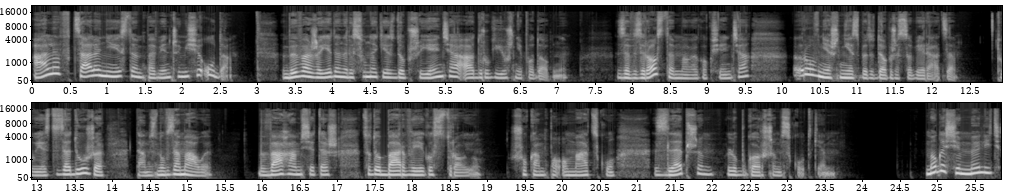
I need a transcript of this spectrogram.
Ale wcale nie jestem pewien, czy mi się uda. Bywa, że jeden rysunek jest do przyjęcia, a drugi już niepodobny. Ze wzrostem małego księcia również niezbyt dobrze sobie radzę. Tu jest za duży, tam znów za mały. Waham się też co do barwy jego stroju. Szukam po omacku z lepszym lub gorszym skutkiem. Mogę się mylić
